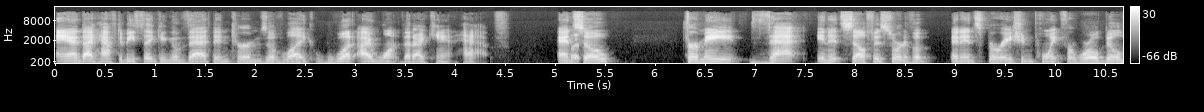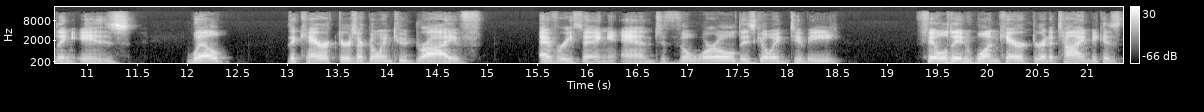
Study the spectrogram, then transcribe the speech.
and i have to be thinking of that in terms of like what i want that i can't have and right. so for me that in itself is sort of a an inspiration point for world building is well the characters are going to drive everything and the world is going to be filled in one character at a time because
